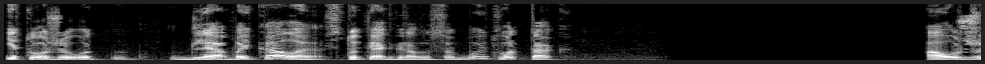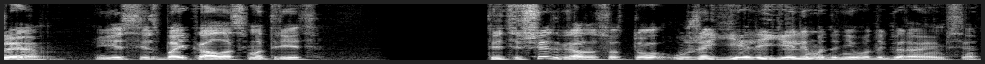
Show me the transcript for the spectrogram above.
И тоже вот для Байкала 105 градусов будет вот так. А уже если с Байкала смотреть 36 градусов, то уже еле-еле мы до него добираемся.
